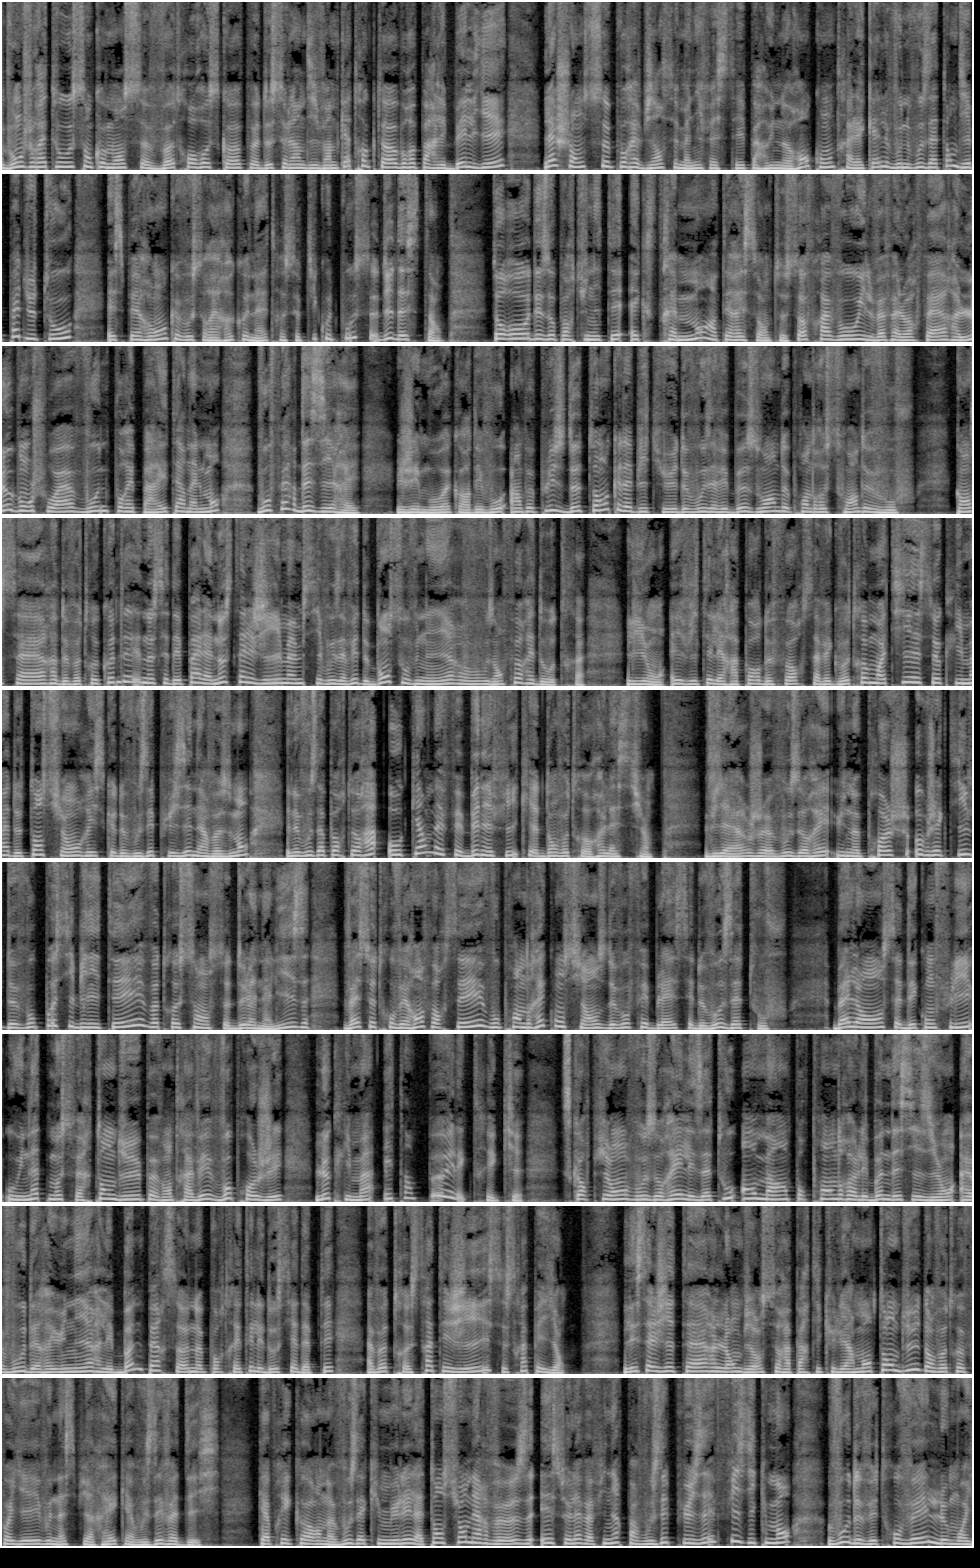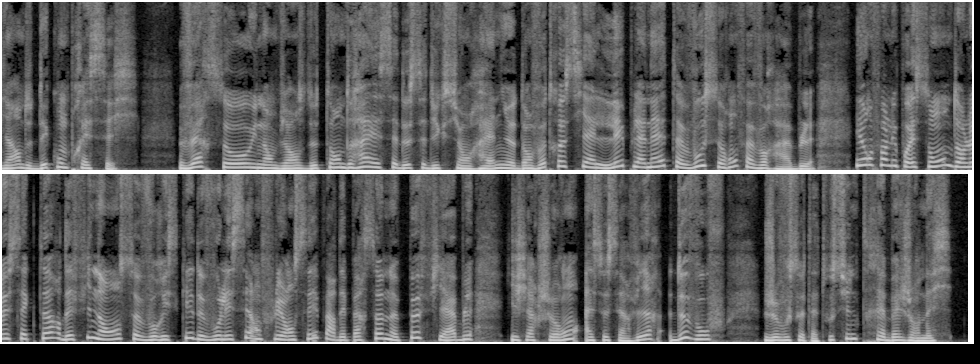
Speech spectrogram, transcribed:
Bonjour à tous, on commence votre horoscope de ce lundi 24 octobre par les béliers. La chance pourrait bien se manifester par une rencontre à laquelle vous ne vous attendiez pas du tout. Espérons que vous saurez reconnaître ce petit coup de pouce du destin. Taureau, des opportunités extrêmement intéressantes s'offrent à vous. Il va falloir faire le bon choix. Vous ne pourrez pas éternellement vous faire désirer. Gémeaux, accordez-vous un peu plus de temps que d'habitude. Vous avez besoin de prendre soin de vous. Cancer, de votre côté, ne cédez pas à la nostalgie, même si vous avez de bons souvenirs, vous en ferez d'autres. Lion, évitez les rapports de force avec votre moitié. Ce climat de tension risque de vous épuiser nerveusement et ne vous apportera aucun effet bénéfique dans votre relation. Vierge, vous aurez une proche objective de vos possibilités, votre sens de l'analyse va se trouver renforcé, vous prendrez conscience de vos faiblesses et de vos atouts. Balance, des conflits ou une atmosphère tendue peuvent entraver vos projets. Le climat est un peu électrique. Scorpion, vous aurez les atouts en main pour prendre les bonnes décisions. À vous de réunir les bonnes personnes pour traiter les dossiers adaptés à votre stratégie. Ce sera payant. Les Sagittaires, l'ambiance sera particulièrement tendue dans votre foyer. Vous n'aspirerez qu'à vous évader. Capricorne, vous accumulez la tension nerveuse et cela va finir par vous épuiser physiquement. Vous devez trouver le moyen de décompresser. Verseau, une ambiance de tendresse et de séduction règne dans votre ciel. Les planètes vous seront favorables. Et enfin les poissons, dans le secteur des finances, vous risquez de vous laisser influencer par des personnes peu fiables qui chercheront à se servir de vous. Je vous souhaite à tous une très belle journée.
